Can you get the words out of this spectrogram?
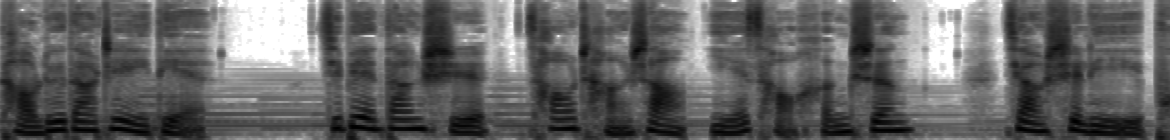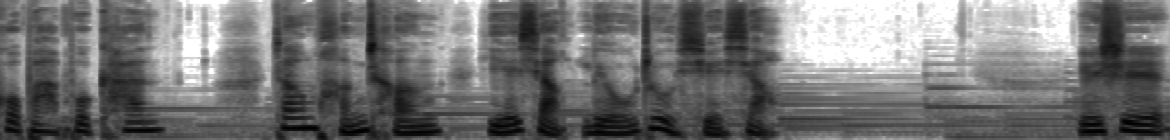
考虑到这一点，即便当时操场上野草横生，教室里破败不堪，张鹏程也想留住学校。于是。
